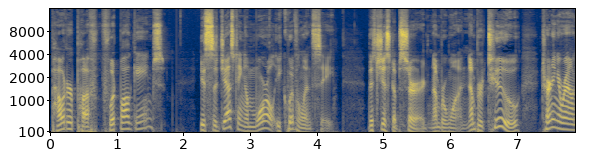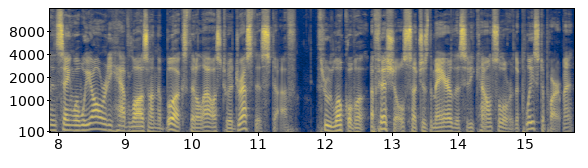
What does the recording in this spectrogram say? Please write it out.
powder puff football games is suggesting a moral equivalency that's just absurd, number one. Number two, turning around and saying, well, we already have laws on the books that allow us to address this stuff through local officials, such as the mayor, the city council, or the police department.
